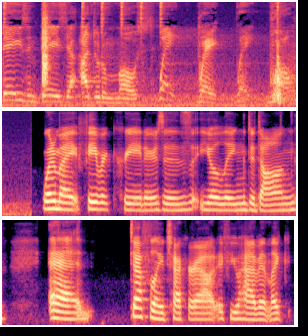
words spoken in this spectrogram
days and days, yeah, I do the most. Wait, wait, wait, whoa. One of my favorite creators is Yoling Dedong, and definitely check her out if you haven't. Like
